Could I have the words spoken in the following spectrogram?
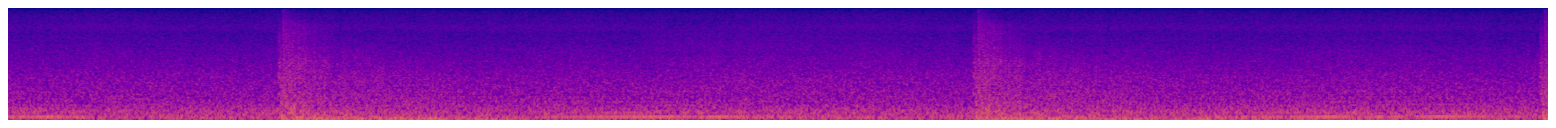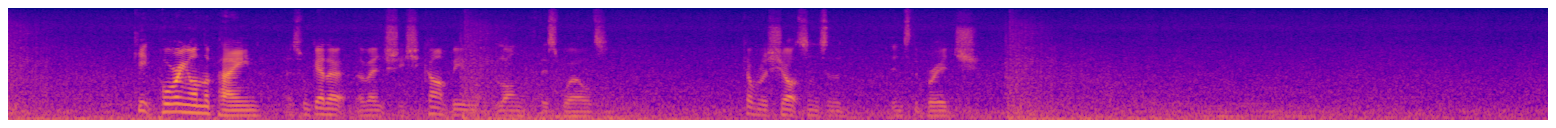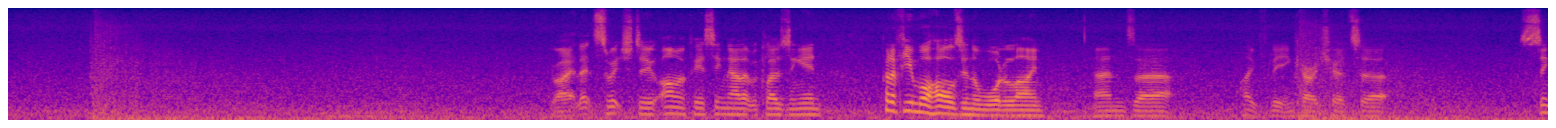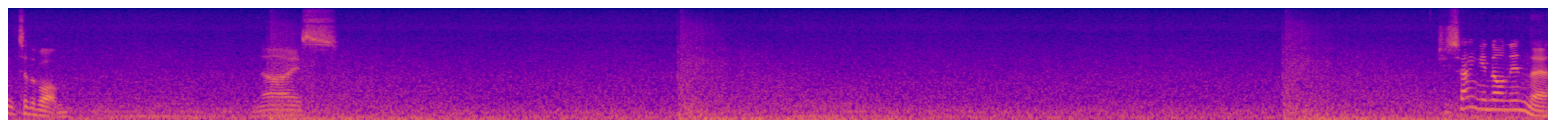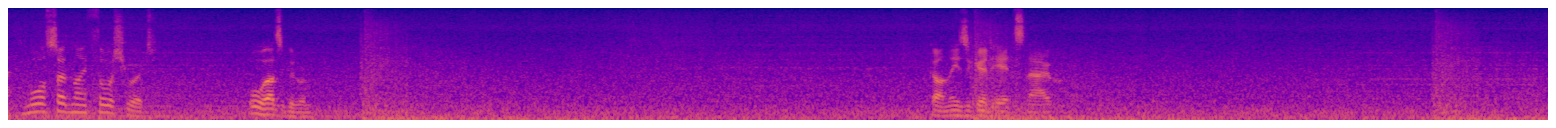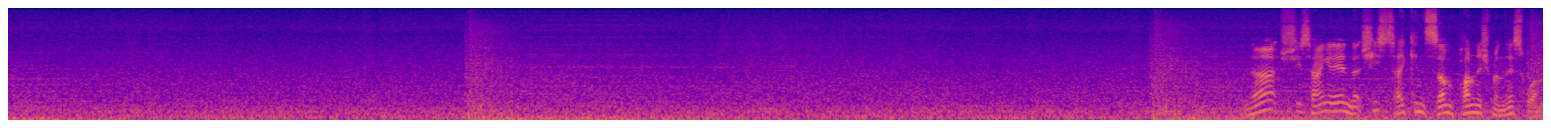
Keep pouring on the pain. This will get her eventually. She can't be long for this world. A couple of shots into the into the bridge. Right, let's switch to armor piercing now that we're closing in. Put a few more holes in the waterline and uh, hopefully encourage her to sink to the bottom. Nice. She's hanging on in there, more so than I thought she would. Oh, that's a good one. Go on, these are good hits now. No, she's hanging in. That She's taking some punishment this one.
